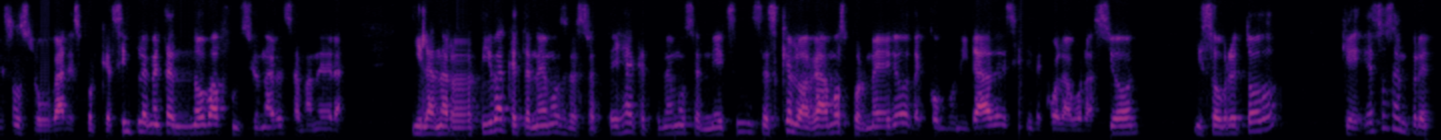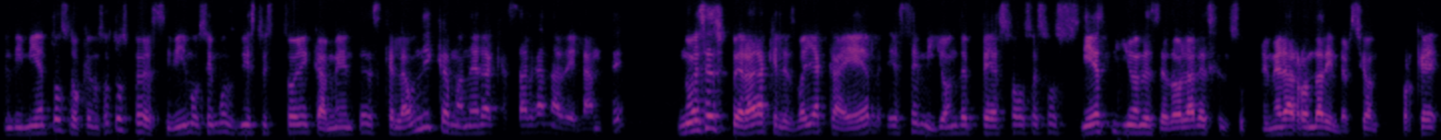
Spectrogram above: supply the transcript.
esos lugares, porque simplemente no va a funcionar de esa manera. Y la narrativa que tenemos, la estrategia que tenemos en Nexens es que lo hagamos por medio de comunidades y de colaboración y sobre todo que esos emprendimientos, lo que nosotros percibimos y hemos visto históricamente es que la única manera que salgan adelante no es esperar a que les vaya a caer ese millón de pesos, esos 10 millones de dólares en su primera ronda de inversión, porque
